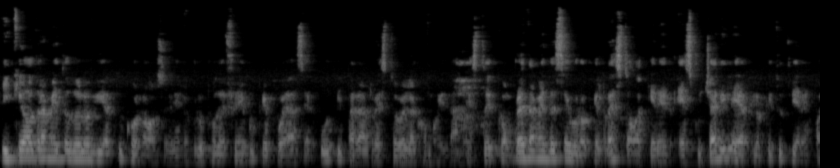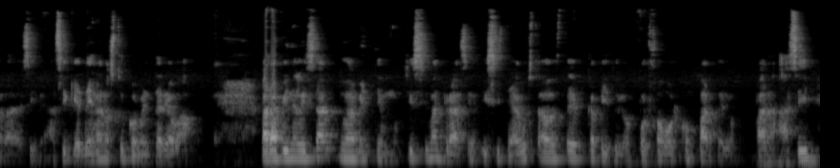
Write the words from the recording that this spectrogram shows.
¿Y qué otra metodología tú conoces en los grupos de Facebook que pueda ser útil para el resto de la comunidad? Estoy completamente seguro que el resto va a querer escuchar y leer lo que tú tienes para decir. Así que déjanos tu comentario abajo. Para finalizar, nuevamente muchísimas gracias y si te ha gustado este capítulo, por favor compártelo para así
